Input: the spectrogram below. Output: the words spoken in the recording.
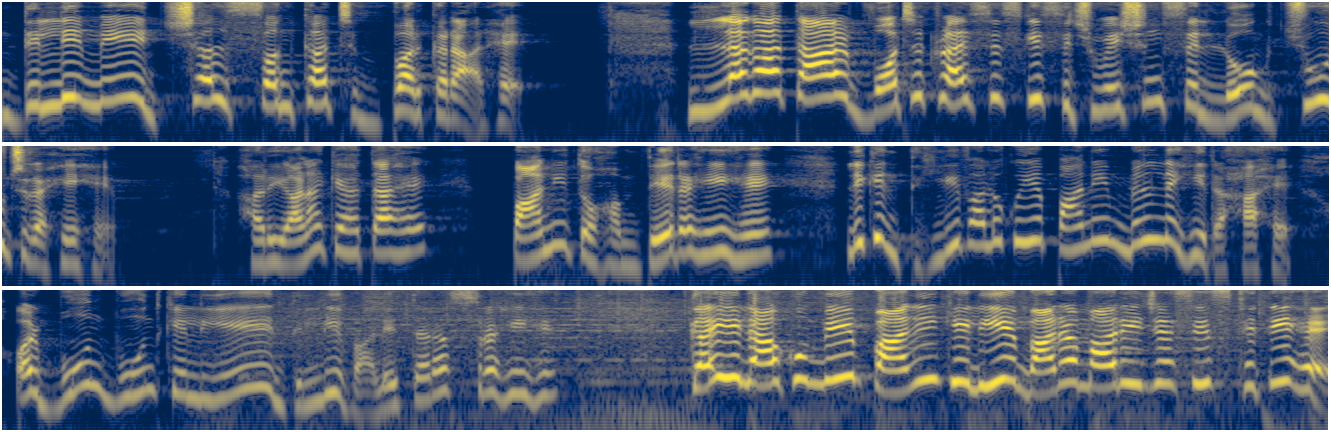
दिल्ली में जल संकट बरकरार है। लगातार वाटर क्राइसिस की सिचुएशन से लोग जूझ रहे हैं। हरियाणा कहता है, पानी तो हम दे रहे हैं, लेकिन दिल्ली वालों को यह पानी मिल नहीं रहा है और बूंद बूंद के लिए दिल्ली वाले तरस रहे हैं। कई इलाकों में पानी के लिए मारामारी जैसी स्थिति है।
